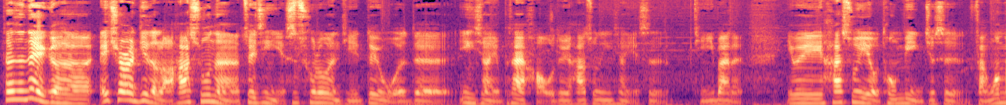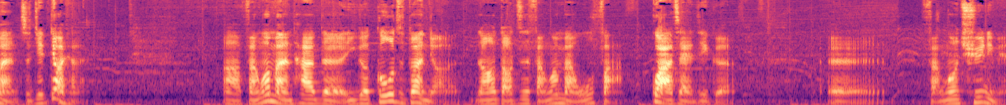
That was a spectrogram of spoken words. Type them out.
但是那个 H 二 D 的老哈苏呢，最近也是出了问题，对我的印象也不太好，我对哈苏的印象也是挺一般的，因为哈苏也有通病，就是反光板直接掉下来，啊，反光板它的一个钩子断掉了，然后导致反光板无法挂在这个呃。反光区里面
